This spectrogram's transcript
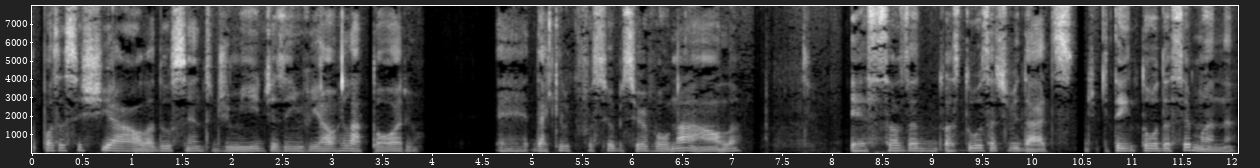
Após assistir a aula do Centro de Mídias enviar o relatório é, daquilo que você observou na aula. Essas são as, as duas atividades que tem toda semana.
